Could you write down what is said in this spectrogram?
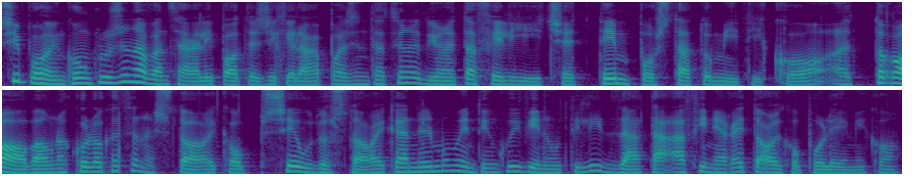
Si può in conclusione avanzare l'ipotesi che la rappresentazione di un'età felice, tempo stato mitico, eh, trova una collocazione storica o pseudostorica nel momento in cui viene utilizzata a fine retorico-polemico.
